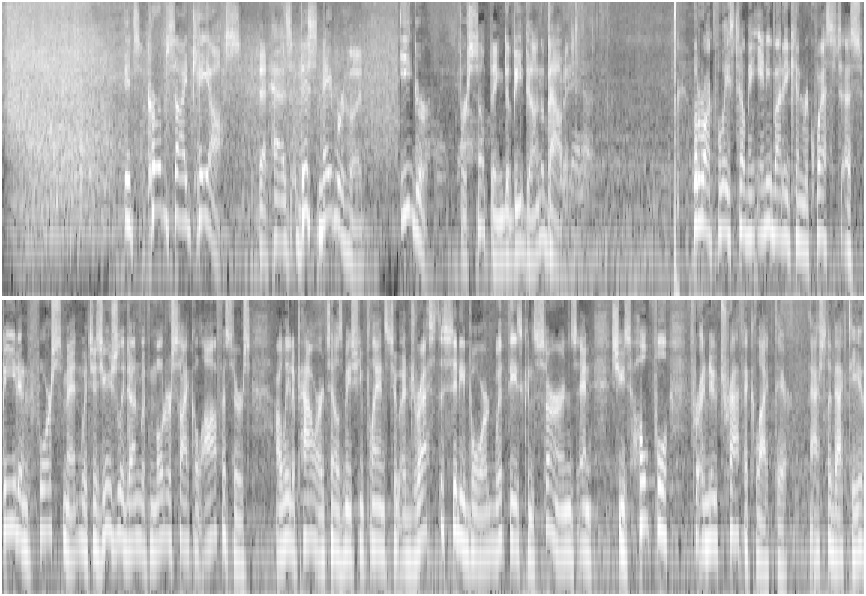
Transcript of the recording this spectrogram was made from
It's curbside chaos that has this neighborhood eager for something to be done about it. Little Rock police tell me anybody can request a speed enforcement, which is usually done with motorcycle officers. Arlita Power tells me she plans to address the city board with these concerns, and she's hopeful for a new traffic light there. Ashley, back to you.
